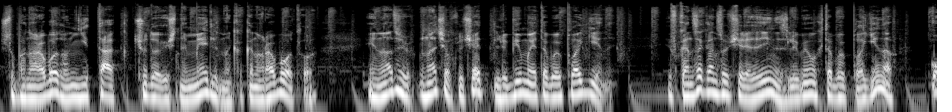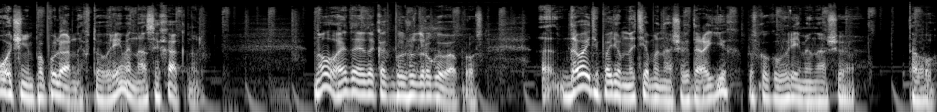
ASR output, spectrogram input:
чтобы оно работало не так чудовищно медленно, как оно работало и начал, начал включать любимые тобой плагины. И в конце концов, через один из любимых тобой плагинов, очень популярных в то время, нас и хакнули. Ну, это, это как бы уже другой вопрос. Э, давайте пойдем на темы наших дорогих, поскольку время наше того.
